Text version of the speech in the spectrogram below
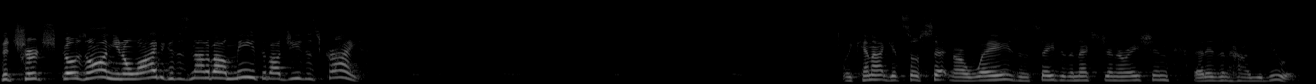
the church goes on. You know why? Because it's not about me, it's about Jesus Christ. We cannot get so set in our ways and say to the next generation, that isn't how you do it.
